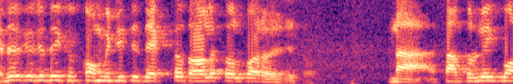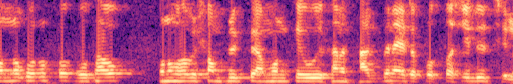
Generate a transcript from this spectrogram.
এদেরকে যদি কমিটিতে দেখতো, তাহলে তোলপার হয়ে যেত। না, ছাত্রলীগ বা অন্য কোনো কোথাও কোনোভাবে সম্পৃক্ত এমন কেউ এখানে থাকবে না, এটা প্রত্যাশিত ছিল।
